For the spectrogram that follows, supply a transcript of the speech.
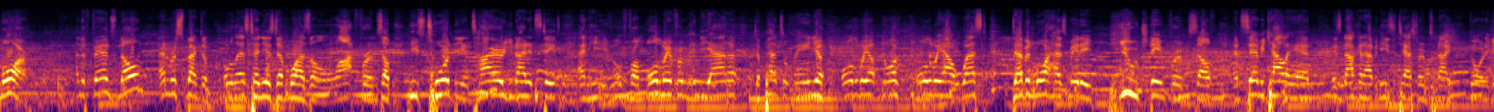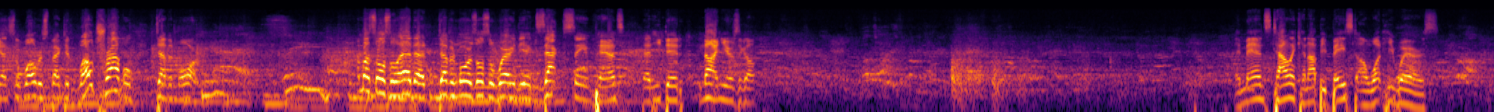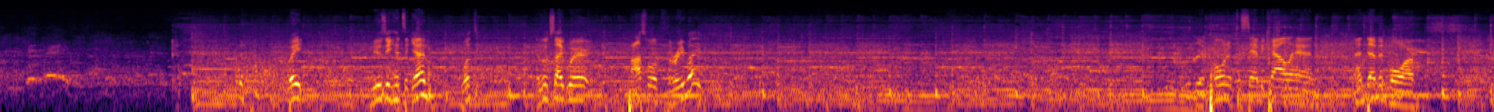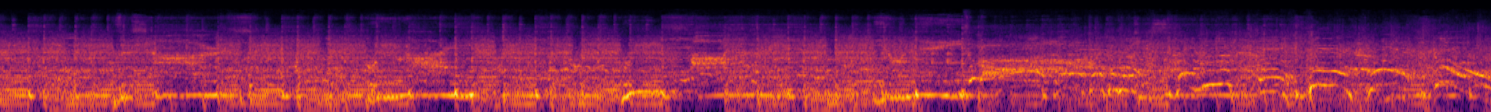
Moore. And the fans know him and respect him. Over the last 10 years, Devon Moore has a lot for himself. He's toured the entire United States, and he from all the way from Indiana to Pennsylvania, all the way up north, all the way out west. Devon Moore has made a huge name for himself, and Sami Callihan is not going to have an easy task for him tonight, going against the well-respected, well-traveled Devon Moore. I must also add that Devon Moore is also wearing the exact same pants that he did nine years ago. A man's talent cannot be based on what he wears. Wait, music hits again. What? It looks like we're possible three-way. The opponent for Sami Callihan and Devon Moore.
